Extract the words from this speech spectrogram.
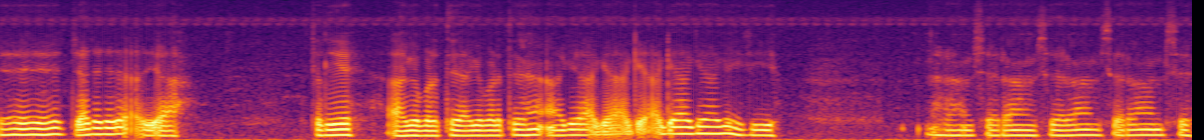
ये जा जा जा जा, या। चलिए। आगे बढ़ते आगे बढ़ते हैं, आगे आगे आगे आगे आगे आगे, जी। आराम से आराम से आराम से आराम से।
